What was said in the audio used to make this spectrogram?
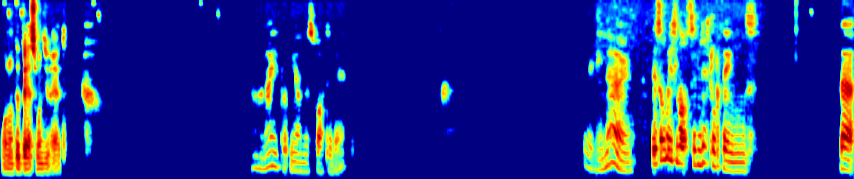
one of the best ones you had? Oh, now you put me on the spot a bit. Really, no. There's always lots of little things that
